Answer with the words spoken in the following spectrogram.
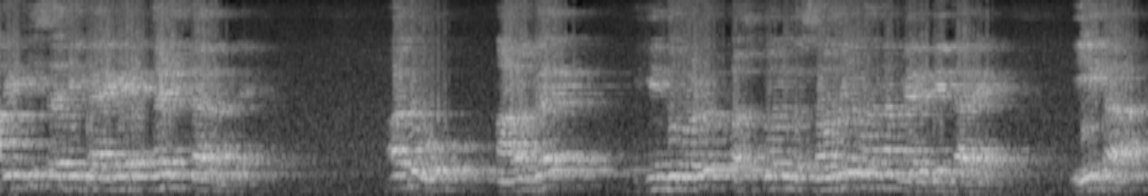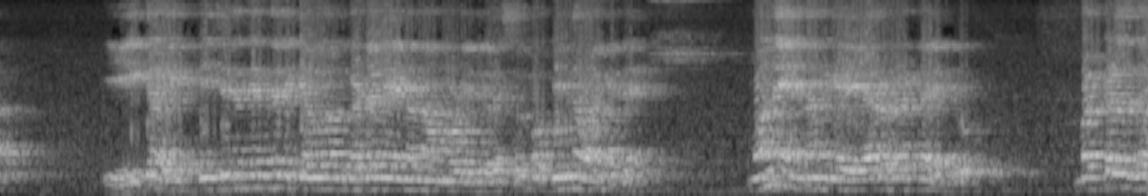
ಬ್ರಿಟಿಷ್ ಅಧಿಕಾರಿಗೆ ಕಳಿಸ್ತಾರಂತೆ. ಅದು ಆಗ ಹಿಂದೂಗಳು ಅಷ್ಟೊಂದು ಶೌರ್ಯವನ್ನ ಮೆರೆದಿದ್ದಾರೆ. ಈಗ ಈಗ ಇತ್ತೀಚಿನ ದಿನದಲ್ಲಿ ಕೆಲವೊಂದು ಘಟನೆಯನ್ನು ನಾವು ನೋಡಿದ್ದೇವೆ, ಸ್ವಲ್ಪ ಭಿನ್ನವಾಗಿದೆ. ಮೊನ್ನೆ ನನಗೆ ಯಾರು ಹೇಳ್ತಾ ಇದ್ರು ಭಟ್ಕಳದ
